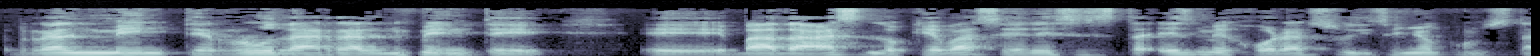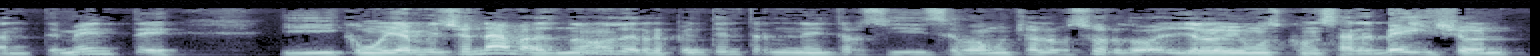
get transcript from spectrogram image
realmente ruda, realmente eh, badass, lo que va a hacer es, es mejorar su diseño constantemente. Y como ya mencionabas, ¿no? De repente en Terminator sí se va mucho al absurdo, ya lo vimos con Salvation,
